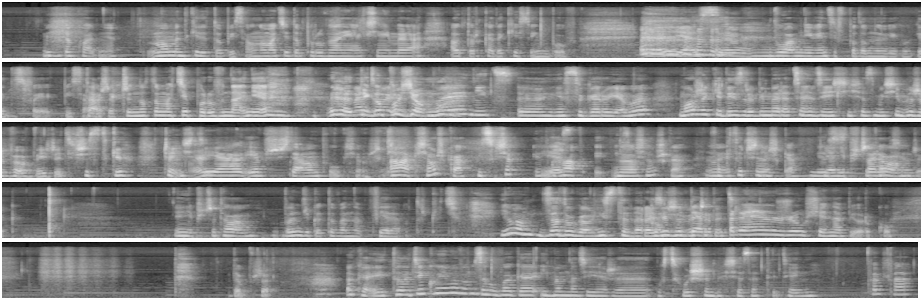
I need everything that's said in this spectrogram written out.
Dokładnie. Moment, kiedy to pisał. No macie do porównania, jak się nie mylę, autorka The Kissing Booth. Jest, e, była mniej więcej w podobnym wieku, kiedy swoje pisała Tak. rzeczy. No to macie porównanie tego My tu- poziomu. My nic y, nie sugerujemy. Może kiedyś zrobimy recenzję, jeśli się zmusimy, żeby obejrzeć wszystkie części. Ja, ja przeczytałam pół książki. A, książka. Jest, ksio... Jest, Aha, no. jest książka. No, jest Faktycznie. Książka. Jest Ja nie przeczytałam. książek. Ja nie przeczytałam. Bądź gotowa na wiele odczuć. Ja mam za długą listę na razie, żeby Komputer czytać. prężył się na biurku. Dobrze. Okej, to dziękujemy Wam za uwagę i mam nadzieję, że usłyszymy się za tydzień. Pa, pa.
